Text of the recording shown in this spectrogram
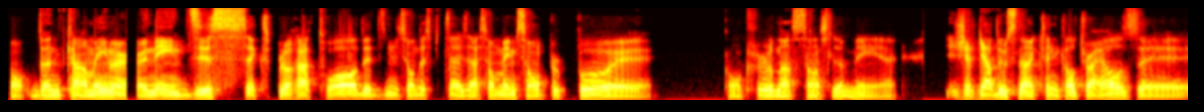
bon, donne quand même un, indice exploratoire de diminution d'hospitalisation, même si on peut pas euh, conclure dans ce sens-là. Mais euh, j'ai regardé aussi dans Clinical Trials, euh,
